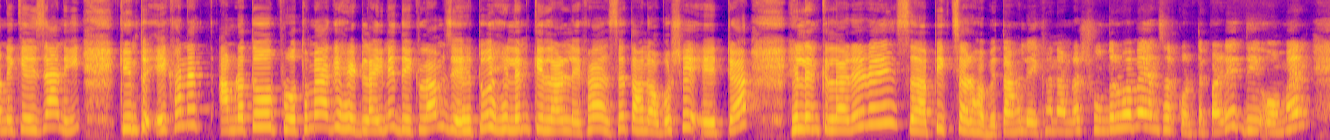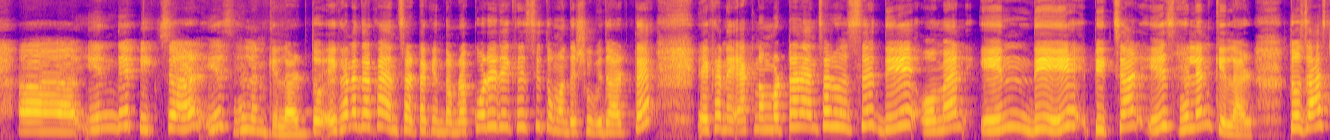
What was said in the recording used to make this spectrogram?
অনেকেই জানি। কিন্তু এখানে আমরা তো প্রথমে আগে হেডলাইনে দেখলাম যেহেতু হেলেন কেলার লেখা আছে, তাহলে অবশ্যই এটা হেলেন কেলারের পিকচার হবে। তাহলে এখানে আমরা সুন্দরভাবে অ্যান্সার করতে পারি। The woman in the picture is Helen Keller তো এখানে দেখো অ্যান্সারটা কিন্তু আমরা করে রেখেছি তোমাদের সুবিধার্থে। এখানে এক নম্বরটার অ্যান্সার হচ্ছে the woman in the picture is Helen Keller তো জাস্ট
